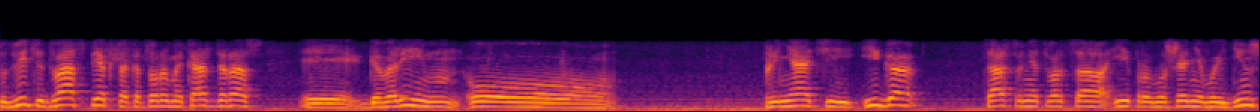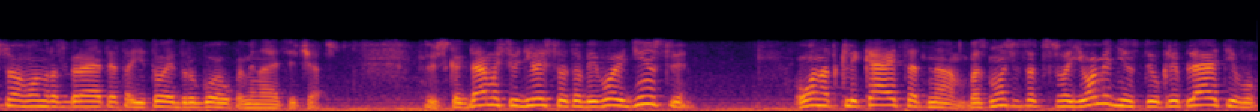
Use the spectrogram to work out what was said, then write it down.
тут видите два аспекта, которые мы каждый раз э, говорим о принятии иго, царствования Творца и провозглашения его единства, он разбирает это и то, и другое упоминает сейчас. То есть, когда мы свидетельствуем об его единстве, Он откликается от нам, возносится к своем единстве, укрепляет его.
